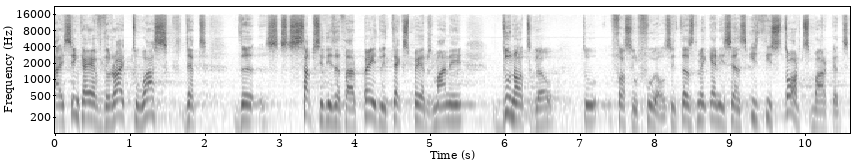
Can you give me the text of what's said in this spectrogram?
I think I have the right to ask that the subsidies that are paid with taxpayers' money do not go to fossil fuels. It doesn't make any sense. It distorts markets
